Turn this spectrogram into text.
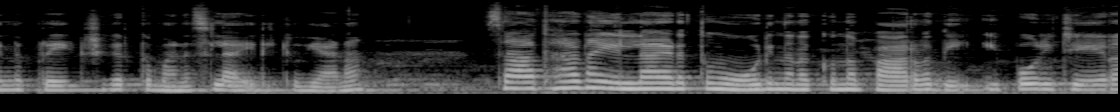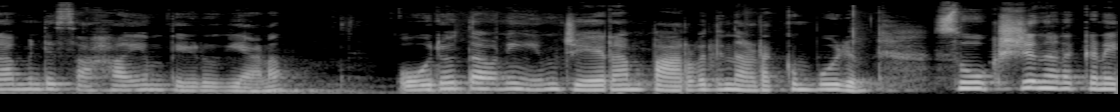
എന്ന് പ്രേക്ഷകർക്ക് മനസ്സിലായിരിക്കുകയാണ്. സാധാരണ എല്ലായിടത്തും ഓടി നടക്കുന്ന പാർവതി ഇപ്പോൾ ജയറാമിന്റെ സഹായം തേടുകയാണ്. ഓരോ തവണയും ജയറാം പാർവതി നടക്കുമ്പോഴും സൂക്ഷിച്ചു നടക്കണേ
